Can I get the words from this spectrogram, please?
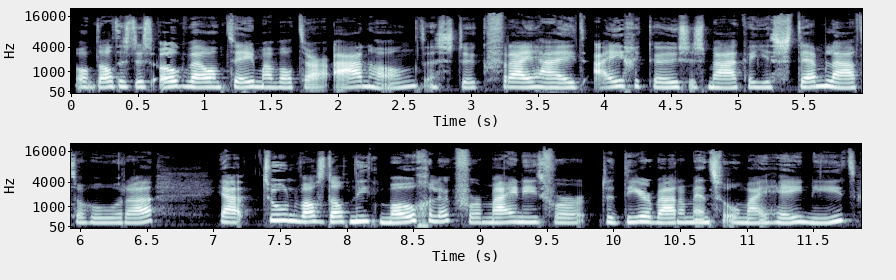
Want dat is dus ook wel een thema wat daar aanhangt. Een stuk vrijheid, eigen keuzes maken, je stem laten horen. Ja, toen was dat niet mogelijk. Voor mij niet, voor de dierbare mensen om mij heen niet.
